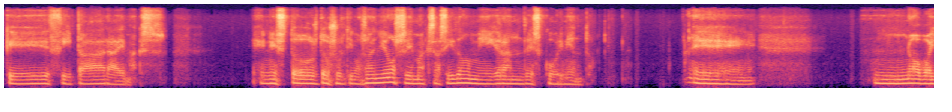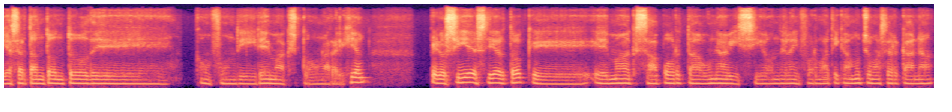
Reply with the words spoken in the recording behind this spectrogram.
que citar a Emacs. En estos dos últimos años, Emacs ha sido mi gran descubrimiento. Eh, no voy a ser tan tonto de confundir Emacs con una religión, pero sí es cierto que Emacs aporta una visión de la informática mucho más cercana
